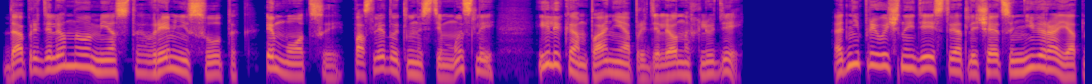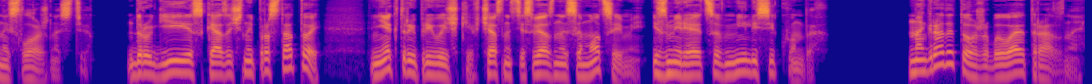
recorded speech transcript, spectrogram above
до определенного места, времени суток, эмоций, последовательности мыслей или компании определенных людей. Одни привычные действия отличаются невероятной сложностью, другие — сказочной простотой, Некоторые привычки, в частности связанные с эмоциями, измеряются в миллисекундах. Награды тоже бывают разные.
